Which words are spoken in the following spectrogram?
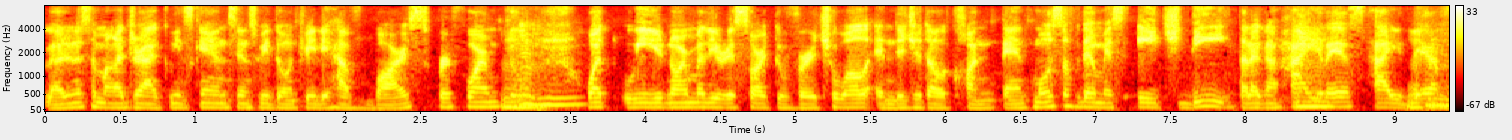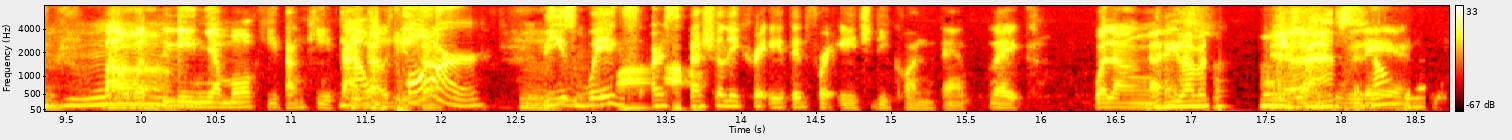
lalo na sa mga drag queens ngayon since we don't really have bars to perform to, mm-hmm. what we normally resort to virtual and digital content. Most of them is HD. Talagang high mm-hmm. res, high def. Mm-hmm. Bawat linya mo, kitang-kita. Bawat par. These wigs are specially created for HD content. Like, walang... Do you have an walang OnlyFans?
